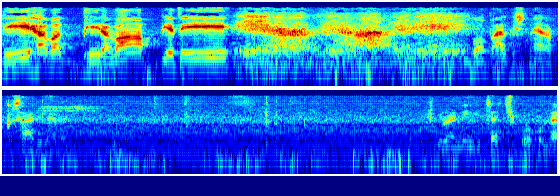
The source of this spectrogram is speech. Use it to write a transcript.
देहवद्भिरवाप्यते। గోపాలకృష్ణ గారు ఒక్కసారి లేరు. చూడండి చచ్చిపోకుండా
